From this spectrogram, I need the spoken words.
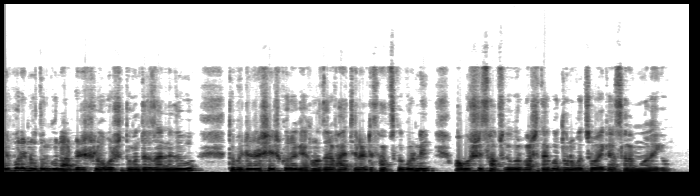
এরপরে নতুন কোনো আপডেট হলে অবশ্যই তোমাদের জানিয়ে দেবো। তো ভিডিওটা শেষ করে এখন যারা ভাই চ্যানেলটি সাবস্ক্রাইব করেনি, অবশ্যই সাবস্ক্রাইব করে পাশে থাকব ধন্যবাদ সবাইকে। আসসালামু আলাইকুম।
